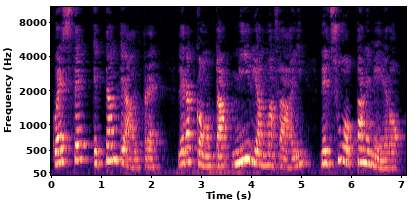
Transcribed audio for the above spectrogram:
Queste e tante altre le racconta Miriam Mafai nel suo Pane Nero.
